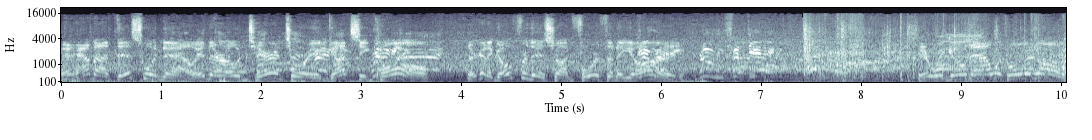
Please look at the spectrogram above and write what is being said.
And how about this one now? In their own territory, a gutsy call. They're going to go for this on fourth and a yard. Here we go now with Olawale.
